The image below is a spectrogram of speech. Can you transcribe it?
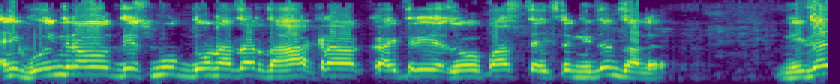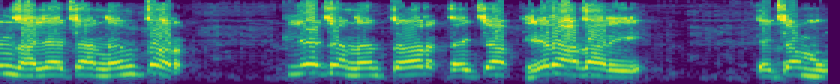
आणि गोविंदराव देशमुख दोन हजार दहा अकरा काहीतरी जवळपास त्याचं निधन झालं. निधन झाल्याच्यानंतर टिकल्याच्या नंतर त्याच्या फेर आधारे त्याच्या मु-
